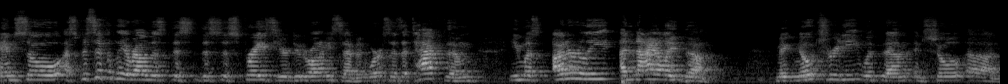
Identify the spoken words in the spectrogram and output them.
And so, uh, specifically around this, this, this, this phrase here Deuteronomy 7, where it says, Attack them, you must utterly annihilate them. Make no treaty with them and show, uh,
